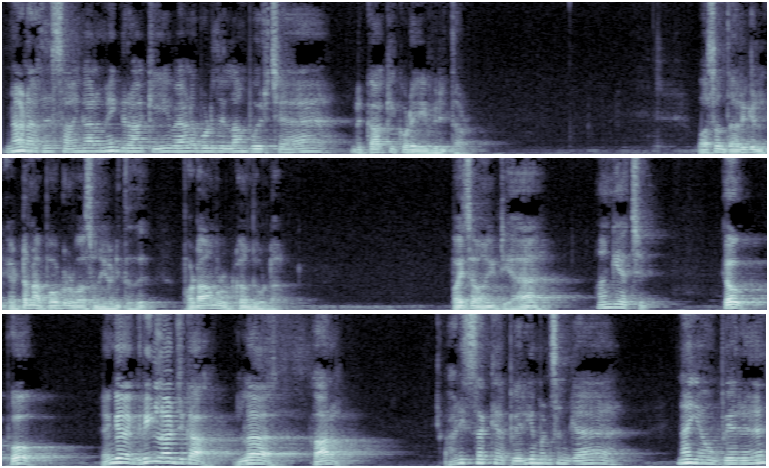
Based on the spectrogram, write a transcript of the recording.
என்னடா அது சாயங்காலமே கிராக்கி வேலை பொழுது எல்லாம் போயிருச்சே என்று காக்கி கொடையை விரித்தாள். வசந்த் அருகில் எட்டனா பவுடர் வாசனை அடித்தது படாமல் உட்கார்ந்து கொண்டான். பைசா வாங்கிட்டியா? வாங்கியாச்சு. யோ போ. எங்க? கிரீன் லாட்ஜுக்கா? இல்லை காரம். அடிசக்க பெரிய மனுஷனுங்க நான் என் பேர்?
